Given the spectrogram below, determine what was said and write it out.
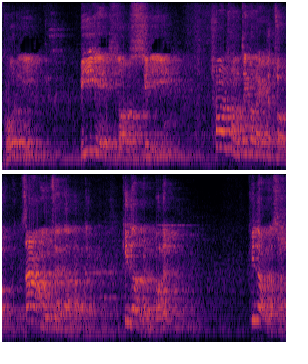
ধরি বি এক্স ডট সি কোনো একটা চলো যা মন চায় তা ধরতে কি ধরবেন বলেন? কি ধরবেন, স্যার?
